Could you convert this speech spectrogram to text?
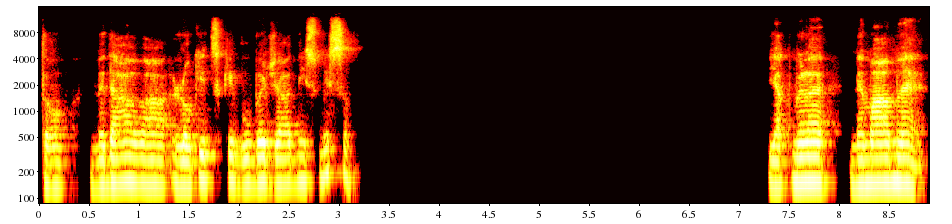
to nedává logicky vůbec žádný smysl. Jakmile nemáme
